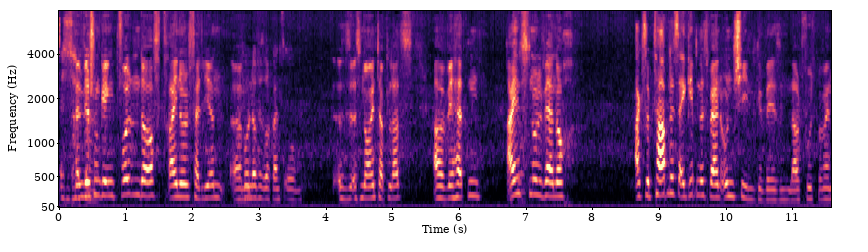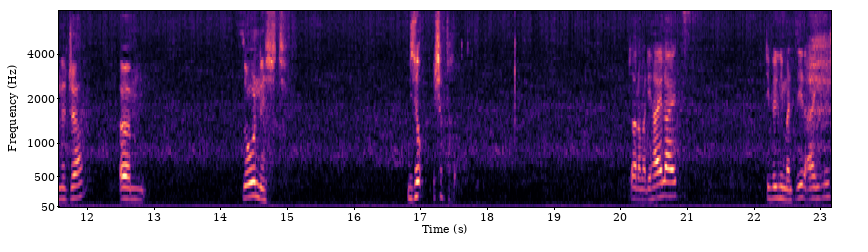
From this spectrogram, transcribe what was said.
ist Wenn halt wir schon gegen Pfullendorf 3-0 verlieren, ähm, Pfullendorf ist auch ganz oben. es ist neunter Platz, aber wir hätten 1-0 wäre noch akzeptables Ergebnis wäre ein Unschieden gewesen, laut Fußballmanager. Ähm, so nicht. Wieso? Ich hab doch. So, nochmal die Highlights. Die will niemand sehen eigentlich.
